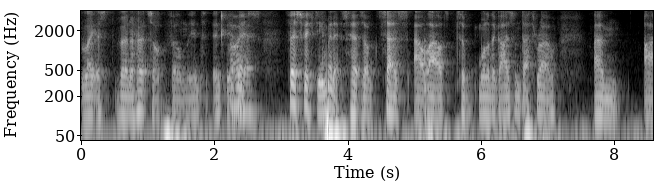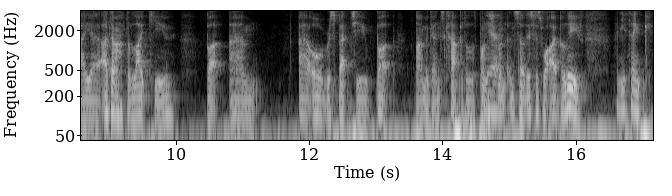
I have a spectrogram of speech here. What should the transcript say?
latest Werner Herzog film, the Into, Into the Oh, Abyss, first fifteen minutes, Herzog says out loud to one of the guys on death row, um, "I uh, I don't have to like you, but um, uh, or respect you, but I'm against capital as punishment, and so this is what I believe." And you think,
